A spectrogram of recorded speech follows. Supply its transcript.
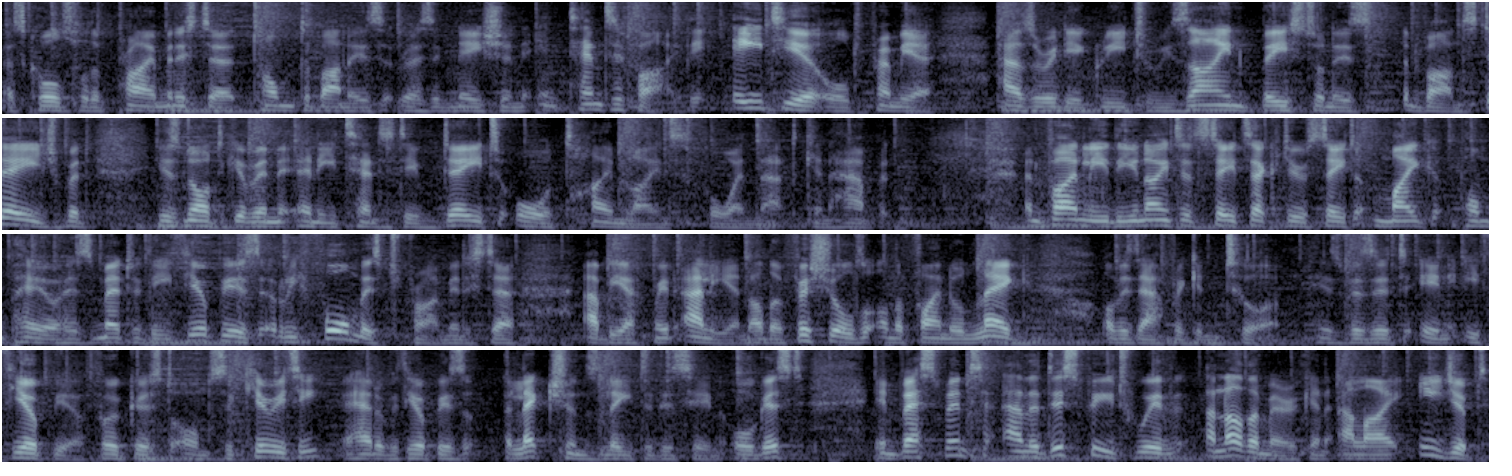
as calls for the Prime Minister Tom Thabane's resignation intensify. The 80-year-old Premier has already agreed to resign based on his advanced age, but he's not given any tentative date or timelines for when that can happen. And finally, the United States Secretary of State Mike Pompeo has met with Ethiopia's reformist Prime Minister Abiy Ahmed Ali and other officials on the final leg of his African tour. His visit in Ethiopia focused on security ahead of Ethiopia's elections later this year in August, investment and the dispute with another American ally, Egypt,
